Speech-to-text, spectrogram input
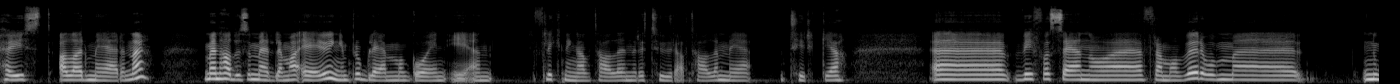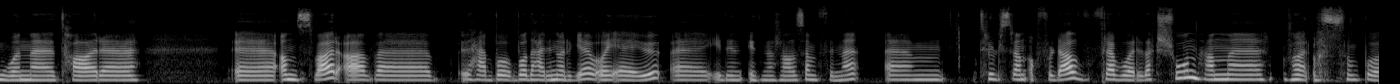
høyst alarmerende. Men hadde som medlem av EU ingen problemer med å gå inn i en flyktningavtale, en returavtale med Tyrkia. Eh, vi får se nå eh, framover om eh, noen tar ansvar av både her i Norge og i EU, i det internasjonale samfunnet. Truls Strand Offerdal fra vår redaksjon han var også på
